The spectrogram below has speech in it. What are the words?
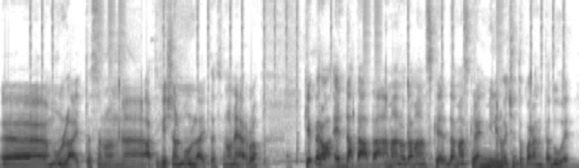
eh, Moonlight, non, eh, Artificial Moonlight se non erro, che però è datata a mano da, Musk, da Maskelin nel 1942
